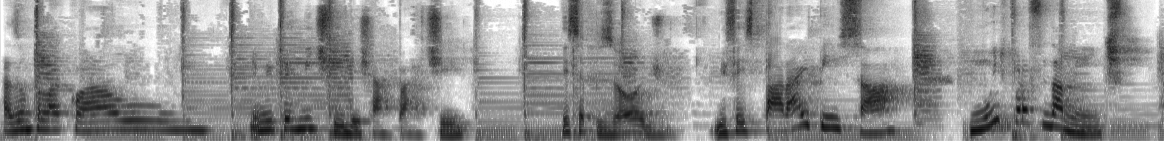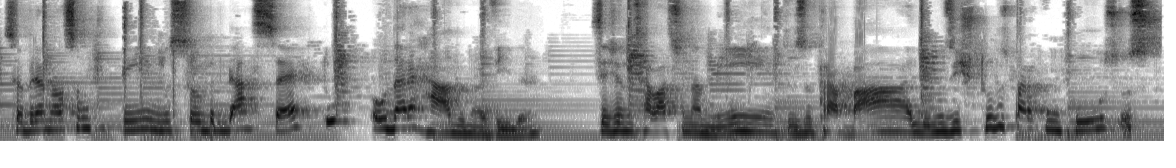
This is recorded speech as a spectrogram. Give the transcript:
razão pela qual eu me permiti deixar partir. Esse episódio me fez parar e pensar muito profundamente sobre a noção que temos sobre dar certo ou dar errado na vida, seja nos relacionamentos, no trabalho, nos estudos para concursos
